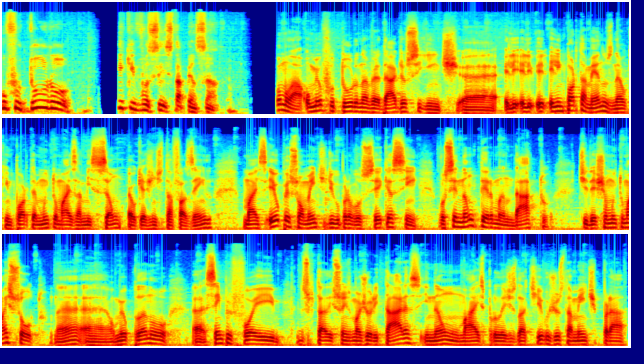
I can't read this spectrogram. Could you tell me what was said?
o futuro, o que, que você está pensando? Vamos lá, o meu futuro, na verdade, é o seguinte: é, ele, ele, ele importa menos, né? O que importa é muito mais a missão, é o que a gente está fazendo. Mas eu, pessoalmente, digo para você que, assim, você não ter mandato te deixa muito mais solto, né? É, o meu plano é, sempre foi disputar eleições majoritárias e não mais para o legislativo, justamente para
